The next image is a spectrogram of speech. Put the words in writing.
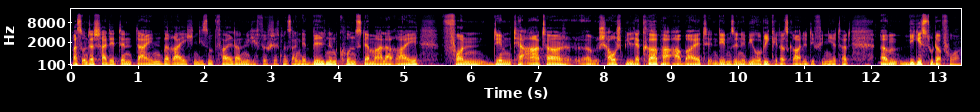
Was unterscheidet denn dein Bereich in diesem Fall dann, ich würde mal sagen, der bildenden Kunst, der Malerei von dem Theater, äh, Schauspiel, der Körperarbeit, in dem Sinne, wie Ulrike das gerade definiert hat? Ähm, wie gehst du davor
